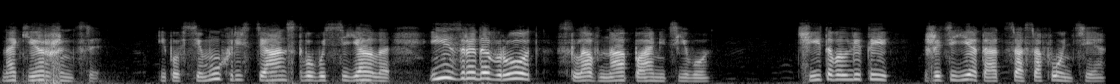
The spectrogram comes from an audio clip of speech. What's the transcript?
на Керженце — и по всему христианству воссияла, из рода в род славна память его. Читывал ли ты житие-то отца Сафонтия?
